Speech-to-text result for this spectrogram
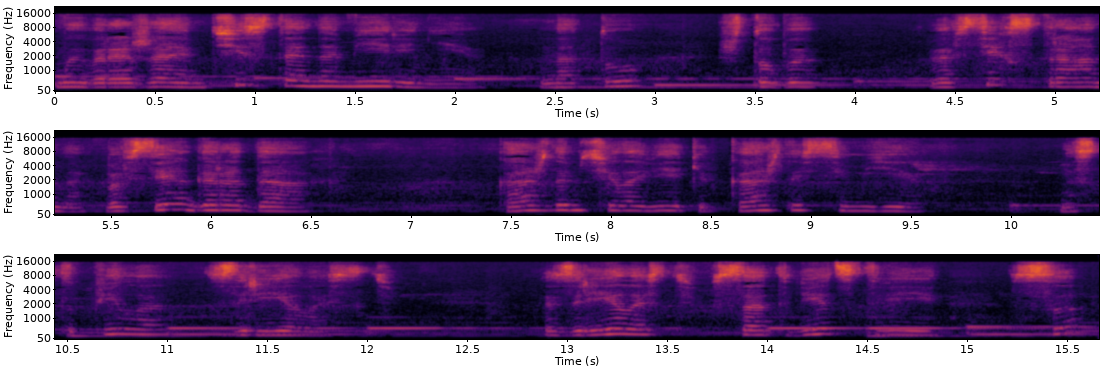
мы выражаем чистое намерение на то, чтобы во всех странах, во всех городах, в каждом человеке, в каждой семье наступила зрелость. Зрелость в соответствии с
